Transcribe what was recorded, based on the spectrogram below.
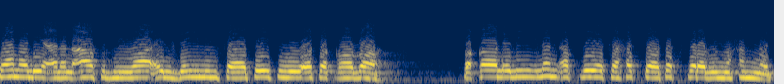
كان لي على العاص بن وائل دين فأتيته أتقاضاه فقال لي لن أقضيك حتى تكفر بمحمد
